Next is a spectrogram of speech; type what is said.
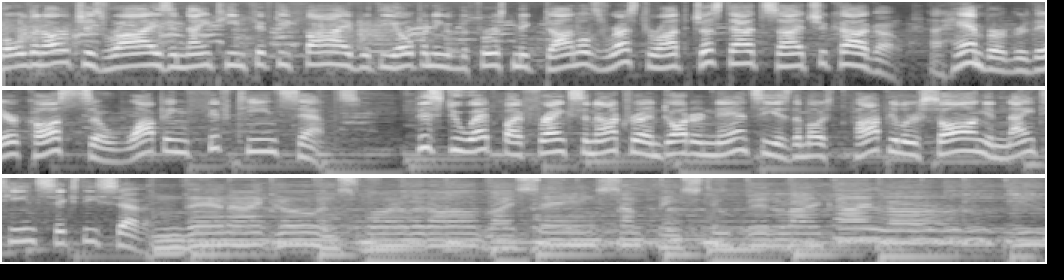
Golden Arches rise in 1955 with the opening of the first McDonald's restaurant just outside Chicago. A hamburger there costs a whopping 15 cents. This duet by Frank Sinatra and daughter Nancy is the most popular song in 1967. And then I go and spoil it all by saying something stupid like I love you.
